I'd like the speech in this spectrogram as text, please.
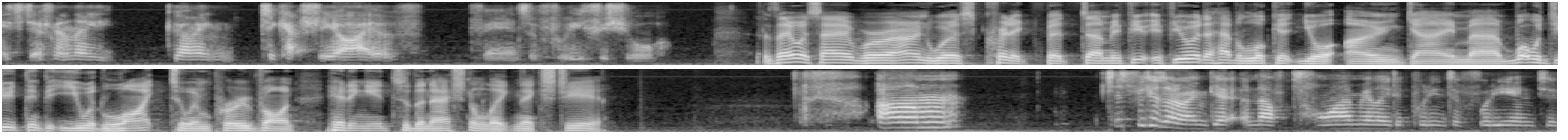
it's definitely going to catch the eye of fans of footy for sure. As they always say, we're our own worst critic. But um, if you if you were to have a look at your own game, uh, what would you think that you would like to improve on heading into the National League next year? Um, just because I don't get enough time really to put into footy and to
